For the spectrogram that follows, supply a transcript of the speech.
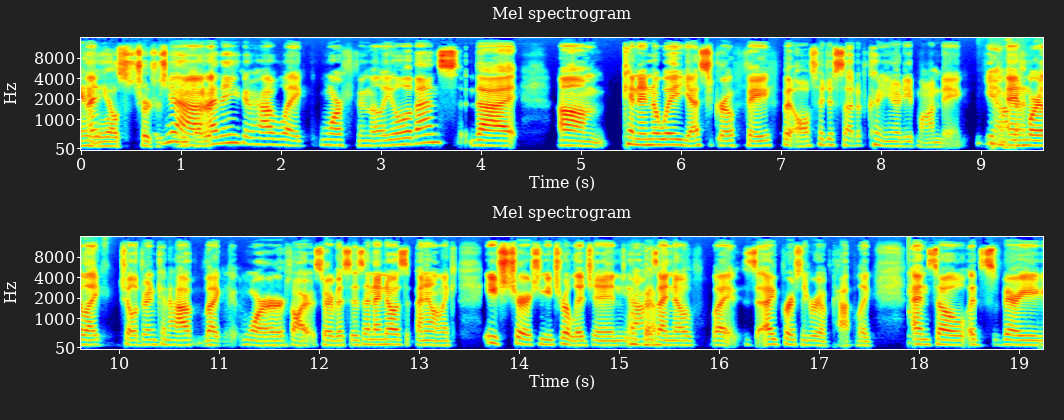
Anything else churches can do yeah i think you could have like more familial events that um can in a way yes grow faith but also just out of community bonding Yeah. and where like children can have like more services and i know it's dependent on like each church and each religion Yeah. because i know like i personally grew up catholic and so it's very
